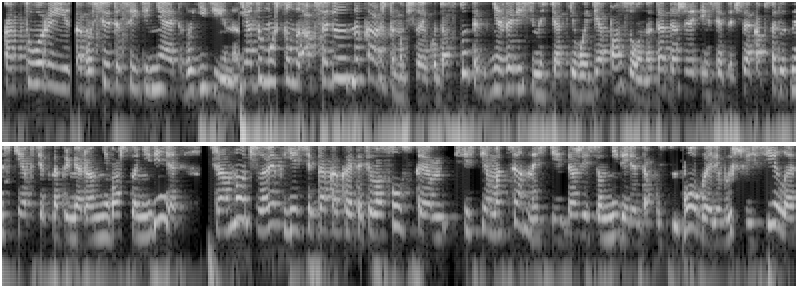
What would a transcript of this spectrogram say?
который как бы все это соединяет воедино. Я думаю, что он абсолютно каждому человеку доступен, вне зависимости от его диапазона. Да, даже если это человек абсолютный скептик, например, и он ни во что не верит, все равно у человека есть всегда какая-то философская система ценностей, даже если он не верит, допустим, в Бога или высшие силы.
